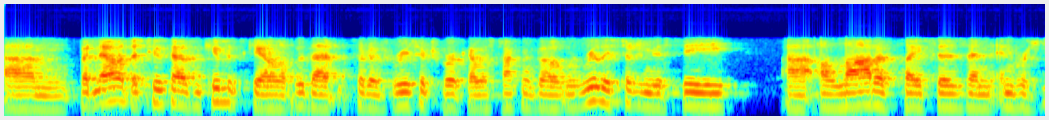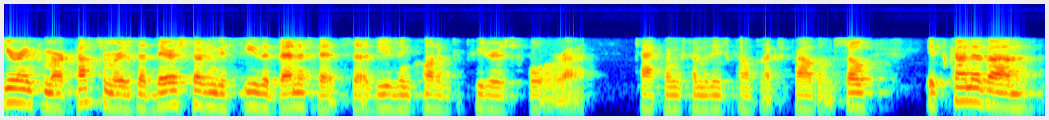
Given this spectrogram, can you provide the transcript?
Um, but now at the 2,000 qubit scale, with that sort of research work I was talking about, we're really starting to see uh, a lot of places, and, and we're hearing from our customers that they're starting to see the benefits of using quantum computers for uh, tackling some of these complex problems. So it's kind of um,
